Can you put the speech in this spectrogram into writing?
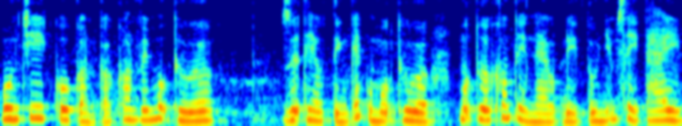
huống chi cô còn có con với mộ thừa. Dựa theo tính cách của mộ thừa, mộ thừa không thể nào để tô nhiễm xảy thai.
